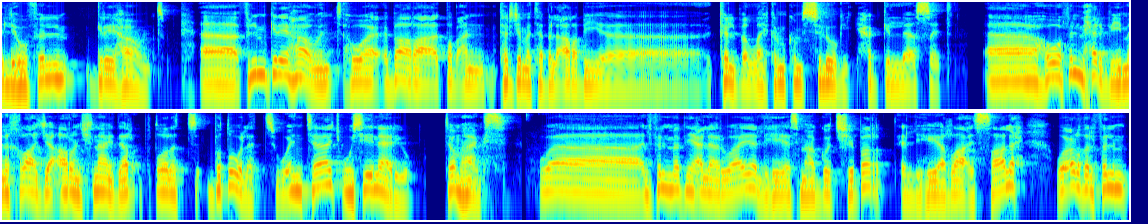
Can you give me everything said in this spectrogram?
اللي هو فيلم Greyhound آه فيلم Greyhound هو عبارة طبعا ترجمته بالعربي آه كلب الله يكرمكم السلوقي حق الصيد. آه هو فيلم حربي من اخراج أرون شنايدر بطولة بطولة وإنتاج وسيناريو. توم هانكس. والفيلم مبني على رواية اللي هي اسمها Good Shepherd اللي هي الراعي الصالح. وعرض الفيلم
